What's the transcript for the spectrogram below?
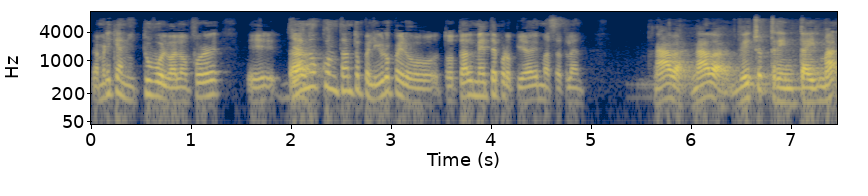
el América ni tuvo el balón. Fue eh, ya no con tanto peligro, pero totalmente propiedad de Mazatlán. Nada, nada. De hecho, 30 y más,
